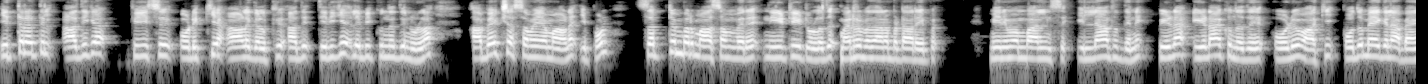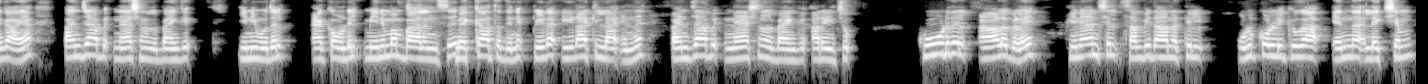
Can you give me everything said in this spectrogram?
ഇത്തരത്തിൽ അധിക ഫീസ് ഒടുക്കിയ ആളുകൾക്ക് അത് തിരികെ ലഭിക്കുന്നതിനുള്ള അപേക്ഷ സമയമാണ് ഇപ്പോൾ സെപ്റ്റംബർ മാസം വരെ നീട്ടിയിട്ടുള്ളത്. മറ്റൊരു പ്രധാനപ്പെട്ട അറിയിപ്പ്. മിനിമം ബാലൻസ് ഇല്ലാത്തതിന് പിഴ ഈടാക്കുന്നത് ഒഴിവാക്കി പൊതുമേഖലാ ബാങ്കായ പഞ്ചാബ് നാഷണൽ ബാങ്ക്. ഇനി മുതൽ അക്കൗണ്ടിൽ മിനിമം ബാലൻസ് വെക്കാത്തതിന് പിഴ ഈടാക്കില്ല എന്ന് പഞ്ചാബ് നാഷണൽ ബാങ്ക് അറിയിച്ചു. കൂടുതൽ ആളുകളെ ഫിനാൻഷ്യൽ സംവിധാനത്തിൽ ഉൾക്കൊള്ളിക്കുക എന്ന ലക്ഷ്യം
